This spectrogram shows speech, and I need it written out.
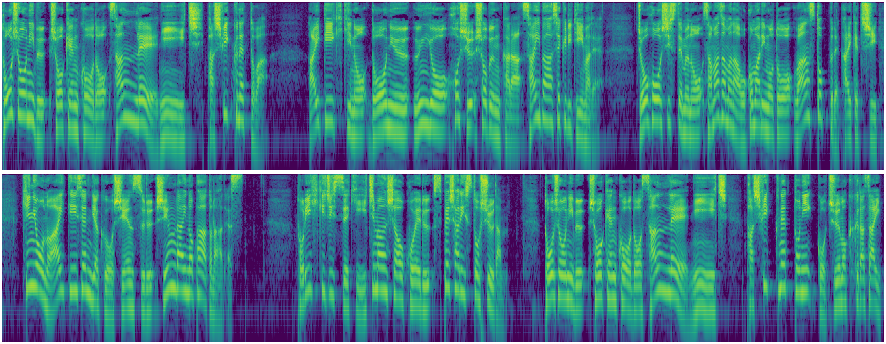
東証2部証券コード3021パシフィックネットは IT 機器の導入、運用、保守、処分からサイバーセキュリティまで、情報システムの様々なお困りごとをワンストップで解決し、企業の IT 戦略を支援する信頼のパートナーです。取引実績1万社を超えるスペシャリスト集団、東証2部証券コード3021パシフィックネットにご注目ください。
